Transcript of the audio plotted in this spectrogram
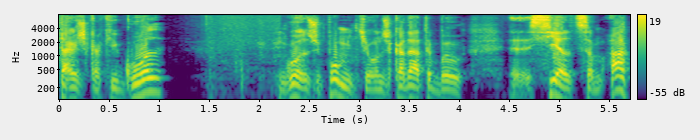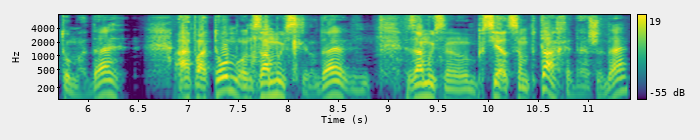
так же, как и Гор, Год же, помните, он же когда-то был э, сердцем атома, да, а потом он замыслил, да, замыслил сердцем птаха даже, да,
